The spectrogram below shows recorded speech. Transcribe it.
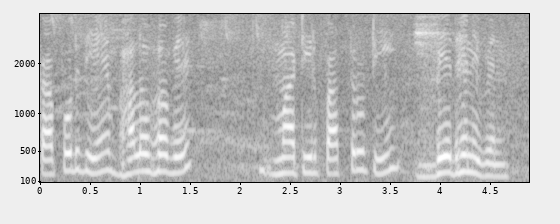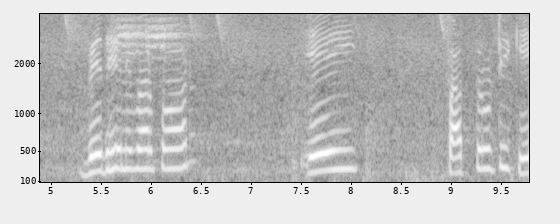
কাপড় দিয়ে ভালোভাবে মাটির পাত্রটি বেঁধে নেবেন। বেঁধে নেবার পর এই পাত্রটিকে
